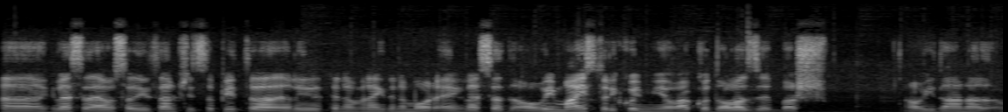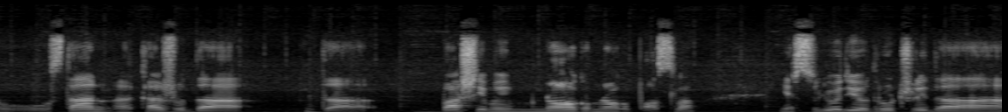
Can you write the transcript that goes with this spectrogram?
A, gle sad, evo sad i Tančica pita, jel idete na, negde na more. E, gle sad, ovi majstori koji mi ovako dolaze baš ovih dana u stan, kažu da, da baš imaju mnogo, mnogo posla, jer su ljudi odlučili da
